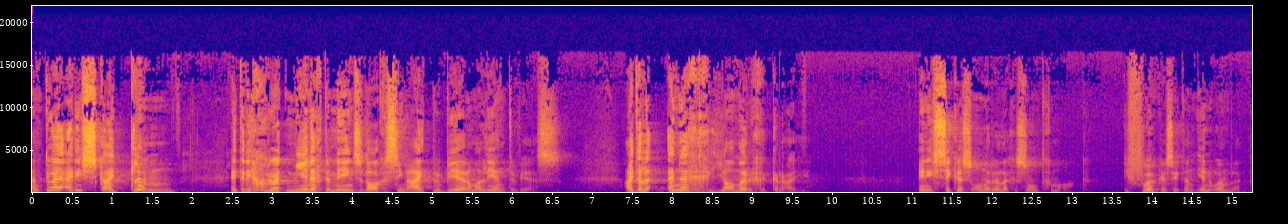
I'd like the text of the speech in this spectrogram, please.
En toe hy uit die skei klim, het hy die groot menigte mense daar gesien. Hy het probeer om alleen te wees. Hy het hulle innig jammer gekry en die siekes onder hulle gesond gemaak. die fokus het in een oomblik.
